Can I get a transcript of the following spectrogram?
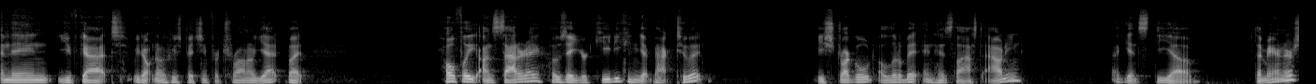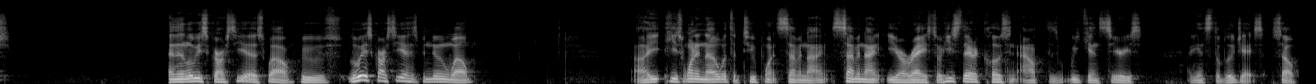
And then you've got, we don't know who's pitching for Toronto yet, but hopefully on Saturday, Jose Urquidy can get back to it. He struggled a little bit in his last outing against the uh, the Mariners. And then Luis Garcia as well, who's Luis Garcia has been doing well. Uh, he, he's 1 0 with a 2.79 ERA. So he's there closing out the weekend series against the Blue Jays. So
